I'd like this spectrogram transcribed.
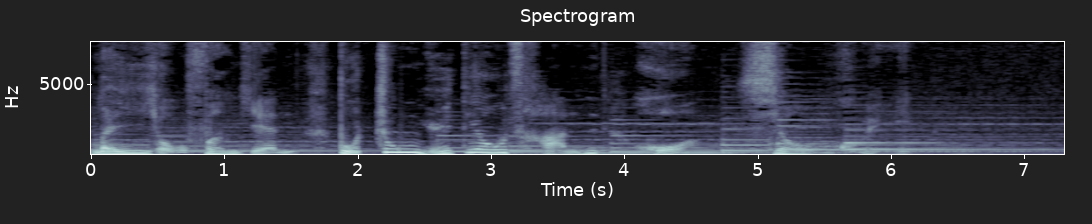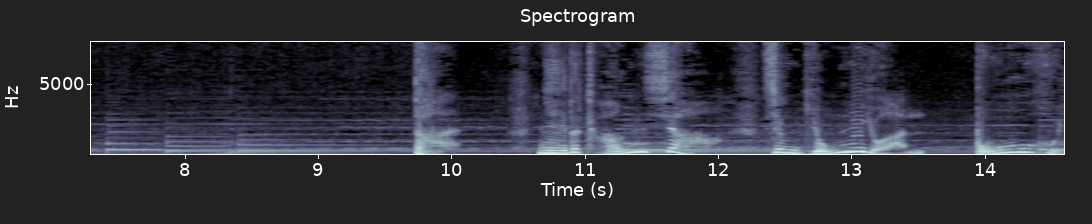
没有方言不终于凋残或销毁，但你的长夏将永远。不会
